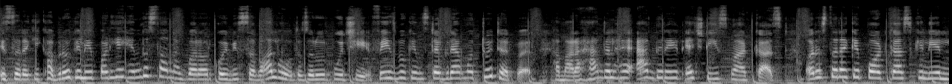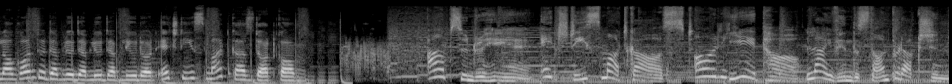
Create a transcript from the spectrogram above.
इस तरह की खबरों के लिए पढ़िए हिंदुस्तान अखबार और कोई भी सवाल हो तो ज़रूर पूछिए फेसबुक इंस्टाग्राम और ट्विटर पर। हमारा हैंडल है at the rate H T और इस तरह के पॉडकास्ट के लिए log on to W W W dot H T dot com आप सुन रहे हैं एच डी स्मार्ट कास्ट और ये था live Hindustan production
